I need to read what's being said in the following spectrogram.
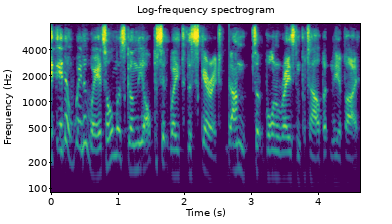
it, in a in a way, it's almost gone the opposite way to the Skirrid. I'm sort of born and raised in Port Talbot nearby,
